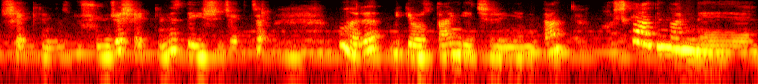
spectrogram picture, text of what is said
şekliniz, düşünce şekliniz değişecektir. Bunları bir gözden geçirin yeniden. Hoş geldin anne.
